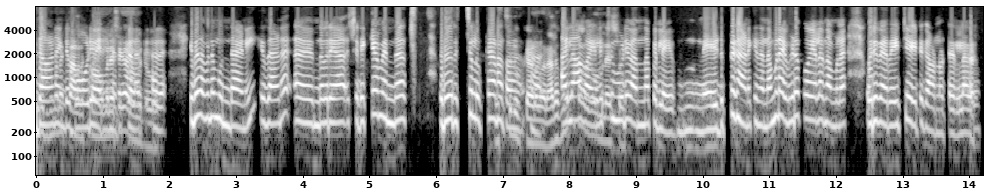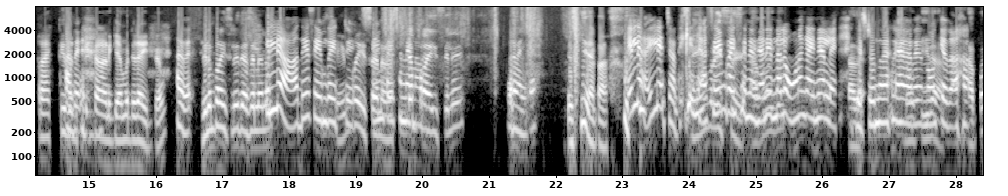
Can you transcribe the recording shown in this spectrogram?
ഇതാണ് ബോഡി വരുന്നത്. അതെ. ഇത് നമ്മുടെ മുന്താണി. ഇതാണ് എന്താ പറയാ ശരിക്കും എന്താ ഒരു റിച്ച് ലുക്കാണ് അതിൽ ആ വയലറ്റും കൂടി വന്നപ്പോല്ലേ എടുത്ത് കാണിക്കുന്നത് നമ്മൾ എവിടെ പോയാലും നമ്മളെ ഒരു വെറൈറ്റി ആയിട്ട് കാണട്ടെ എല്ലാവരും. കാണിക്കാൻ പറ്റിയ ഐറ്റം അതെ. ഇതിലും പ്രൈസിൽ ഇല്ല അതേ സെയിം റേറ്റ് തന്നെയാണ്. പ്രൈസിൽ ഒരു മിനിറ്റ് ഇല്ല ഇല്ല ചതിക്കില്ല സെയിം. പ്രൈസ് തന്നെ ഞാൻ ഇന്നലെ ഓണം കഴിഞ്ഞല്ലേ? ജസ്റ്റ് ഒന്ന് നോക്കിയതാ. അപ്പൊ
